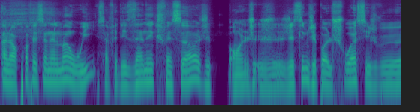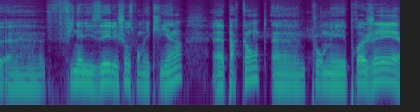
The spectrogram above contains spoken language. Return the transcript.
Alors, professionnellement, oui. Ça fait des années que je fais ça. J'estime que j'ai pas le choix si je veux euh, finaliser les choses pour mes clients. Euh, par contre, pour mes projets,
